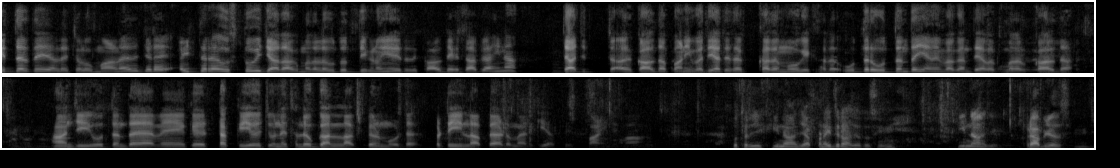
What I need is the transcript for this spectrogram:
ਇੱਧਰ ਤੇ ਹਲੇ ਚਲੋ ਮੰਨ ਤੇ ਜਿਹੜੇ ਇੱਧਰ ਹੈ ਉਸ ਤੋਂ ਵੀ ਜ਼ਿਆਦਾ ਮਤਲਬ ਉਦੋਂ ਦਿਖਣਾ ਹੀ ਇਹ ਤੇ ਕੱਲ ਦਿਖਦਾ ਪਿਆ ਸੀ ਨਾ। ਤੇ ਅੱਜ ਕੱਲ ਦਾ ਪਾਣੀ ਵਧਿਆ ਤੇ ਖਤਮ ਹੋ ਗਿਆ ਸਾਡਾ। ਉਧਰ ਉਦੋਂ ਦਾ ਹੀ ਐਵੇਂ ਵਗਣ ਦਿਆ ਮਤਲਬ ਕੱਲ ਦਾ। ਹਾਂਜੀ ਉਦੋਂ ਦਾ ਐਵੇਂ ਕਿ ਟੱਕੇ ਹੋਏ ਝੋਨੇ ਥੱਲੇ ਉਹ ਗਲ ਲੱਗ ਪਏ ਹੁਣ ਮੁੱਢ। ਪਟੀਨ ਲੱਗ ਪਿਆ ਆਟੋਮੈਟਿਕ ਆਪੇ ਪਾਣੀ ਦੇ। ਪੁੱਤਰ ਜੀ ਕੀ ਨਾਂ ਜੀ ਆਪਣਾ? ਇਧਰ ਆ ਜਾਓ ਤੁਸੀਂ ਵੀ। ਕੀ ਨਾਂ ਜੀ? ਪ੍ਰਭਜੋਤ ਸਿੰਘ ਜੀ।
